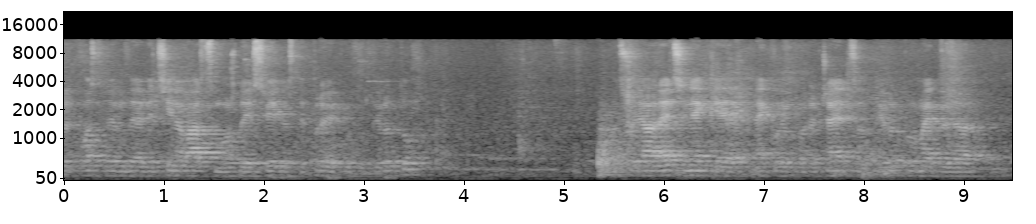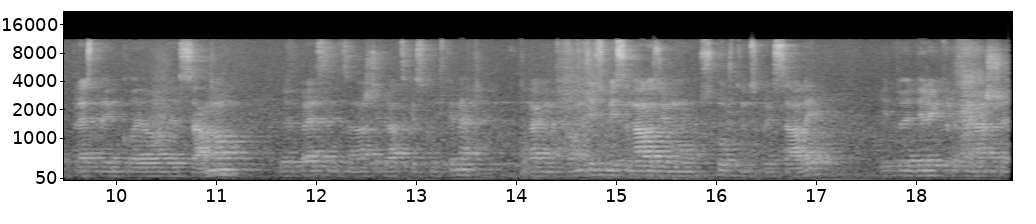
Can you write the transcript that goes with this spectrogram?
Pretpostavljam da je većina vas, možda i svi, da ste prvi put u Pirotu. Pa ću ja reći neke, nekoliko rečenica o Pirotu, najpre da predstavim ko je ovde sa mnom. Predstavnica naše gradske skupštine, Dragana Tončić. Mi se nalazimo u skupštinskoj sali i tu je direktorka naše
